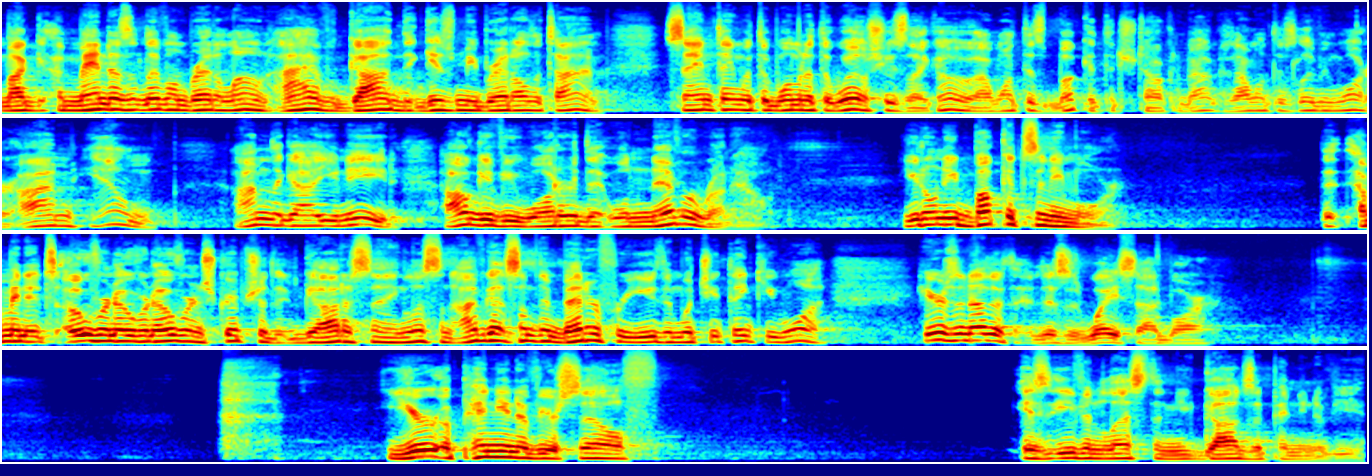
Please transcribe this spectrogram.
My, man doesn't live on bread alone. I have a God that gives me bread all the time. Same thing with the woman at the well. She's like, Oh, I want this bucket that you're talking about because I want this living water. I'm Him. I'm the guy you need. I'll give you water that will never run out. You don't need buckets anymore. I mean, it's over and over and over in Scripture that God is saying, Listen, I've got something better for you than what you think you want. Here's another thing. This is way sidebar. Your opinion of yourself is even less than God's opinion of you.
